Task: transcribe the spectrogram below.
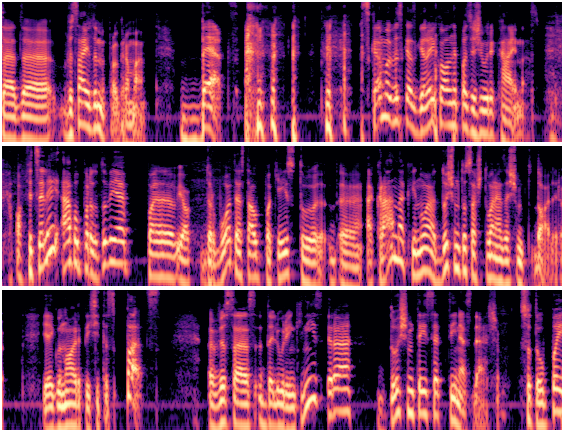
Tad uh, visai įdomi programa. Bet Skamba viskas gerai, kol nepasižiūri kainas. Oficialiai Apple parduotuvėje, pa, jog darbuotojas tau pakeistų e, ekraną, kainuoja 280 dolerių. Jeigu nori taisytis pats, visas dalių rinkinys yra 270. Sutaupai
